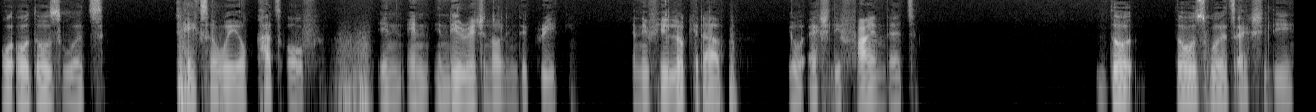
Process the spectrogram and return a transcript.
or, or those words takes away or cuts off in, in in the original in the greek and if you look it up you'll actually find that th- those words actually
